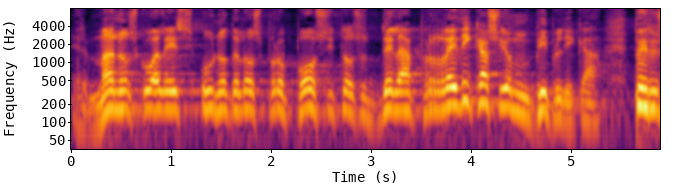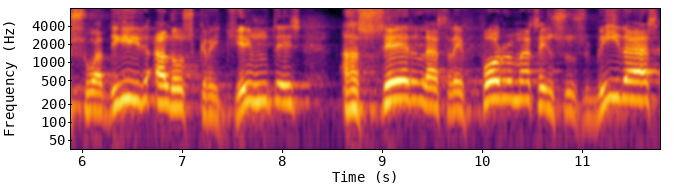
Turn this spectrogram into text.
Hermanos, ¿cuál es uno de los propósitos de la predicación bíblica? Persuadir a los creyentes a hacer las reformas en sus vidas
